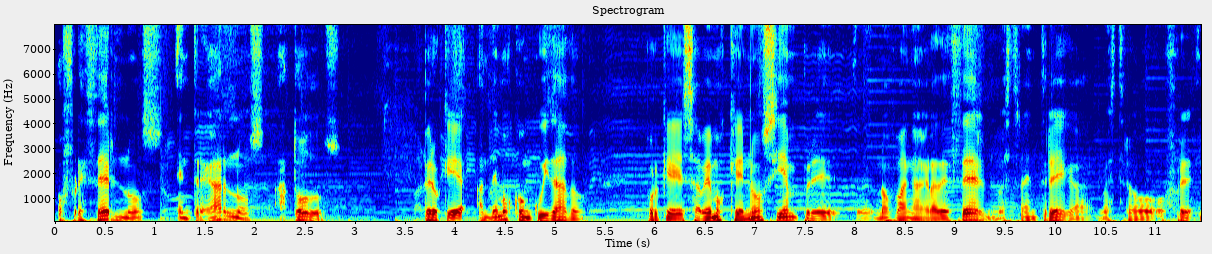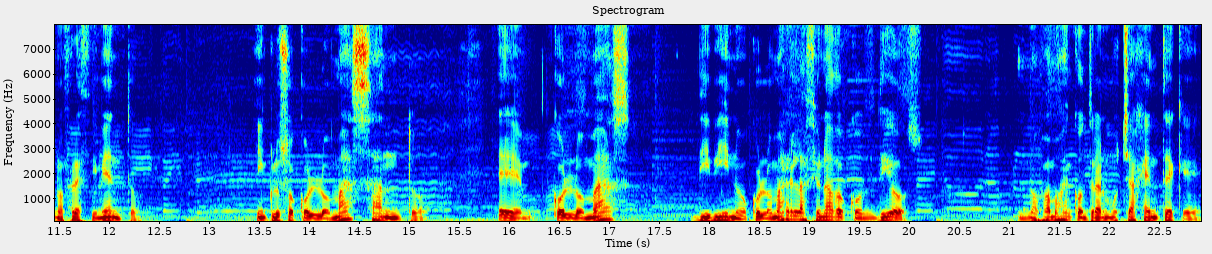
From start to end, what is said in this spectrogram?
ofrecernos, entregarnos a todos, pero que andemos con cuidado, porque sabemos que no siempre eh, nos van a agradecer nuestra entrega, nuestro ofrecimiento. Incluso con lo más santo, eh, con lo más divino, con lo más relacionado con Dios, nos vamos a encontrar mucha gente que,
